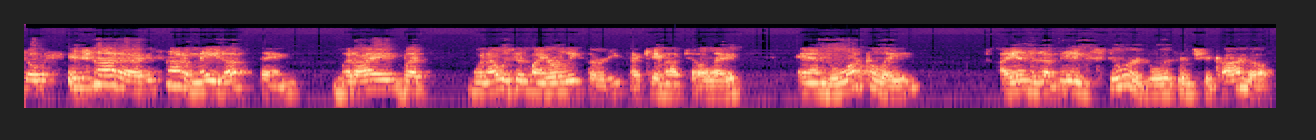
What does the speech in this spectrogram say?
So it's not a it's not a made up thing. But I but when I was in my early 30s, I came out to LA, and luckily, I ended up meeting Stuart, who was in Chicago,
